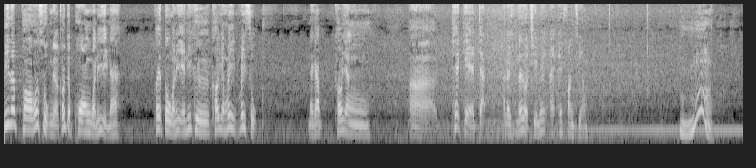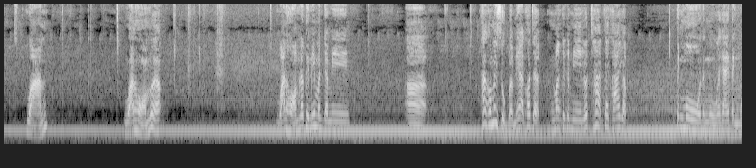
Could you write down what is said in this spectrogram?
นี่ถ้าพอเขาสุกเนี่ยเขาจะพองกว่านี้อีกนะ เขาจะโตกว่านี้เองนี่คือเขายังไม่ไม่สุกนะครับเขายังแค่แก่จัดอะไรนั่นหดชิมให้ให้ให้ฟังเสียงหืมหวาน หวานหอมด้วยครับหวานหอมแล้วทีนี้มันจะมีถ้าเขาไม่สุกแบบนี้เขาจะมันก็จะมีรสชาติคล้าย ๆ กับแตงโมแตงโมคล้ายๆแตงโม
